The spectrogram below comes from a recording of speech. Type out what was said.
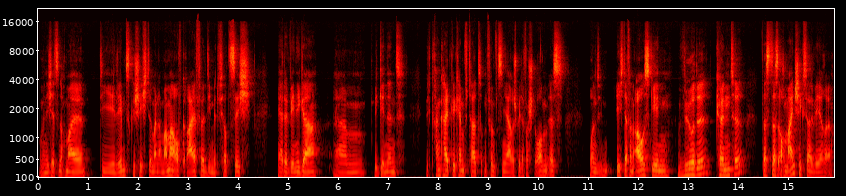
Und wenn ich jetzt nochmal die Lebensgeschichte meiner Mama aufgreife, die mit 40 mehr oder weniger ähm, beginnend mit Krankheit gekämpft hat und 15 Jahre später verstorben ist und ich davon ausgehen würde, könnte, dass das auch mein Schicksal wäre,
